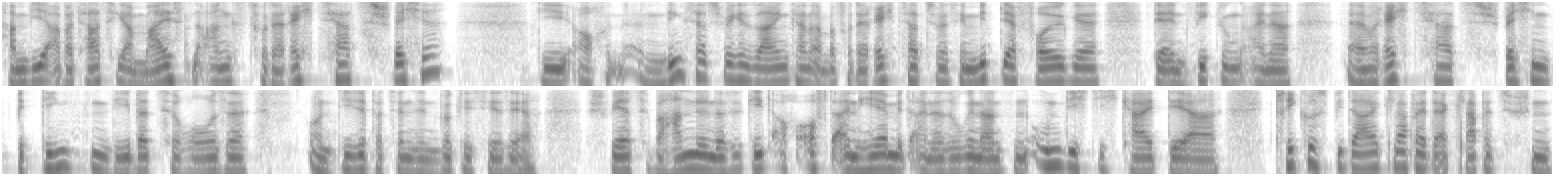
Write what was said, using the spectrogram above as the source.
haben wir aber tatsächlich am meisten Angst vor der Rechtsherzschwäche, die auch eine Linksherzschwäche sein kann, aber vor der Rechtsherzschwäche mit der Folge der Entwicklung einer äh, Rechtsherzschwächen bedingten Leberzirrhose und diese Patienten sind wirklich sehr, sehr schwer zu behandeln. Das geht auch oft einher mit einer sogenannten Undichtigkeit der Trikospidalklappe, der Klappe zwischen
